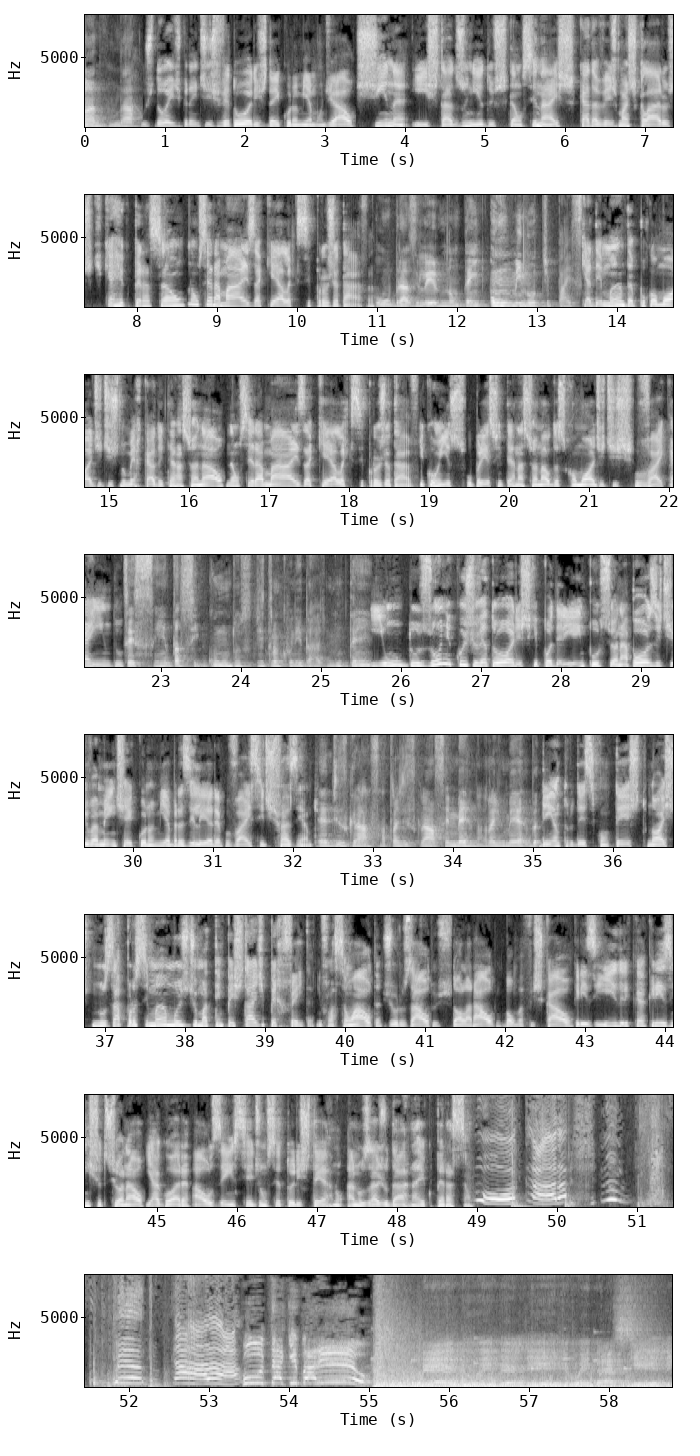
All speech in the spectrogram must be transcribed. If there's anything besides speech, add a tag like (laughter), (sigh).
Mano, não dá. Os dois grandes vetores da economia mundial, China e Estados Unidos, dão sinais cada vez mais claros de que a recuperação não será mais aquela que se projetava. O brasileiro não tem um minuto de paz. Que a demanda por commodities no mercado internacional não será mais aquela que se projetava. E com isso, o preço internacional das commodities vai caindo. 60 segundos de tranquilidade. Não tem. E um dos únicos vetores que poderia impulsionar positivamente a economia brasileira vai se desfazendo. É desgraça atrás de desgraça, é merda atrás de merda. Dentro desse contexto, nós nos aproximamos de uma tempestade perfeita. Inflação alta, juros altos, dólar alto, bomba fiscal, crise hídrica, crise institucional e agora a ausência de um setor externo a nos ajudar na recuperação. Pô, cara! Pedro, cara! Puta que pariu! Medo e delírio em Brasília.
